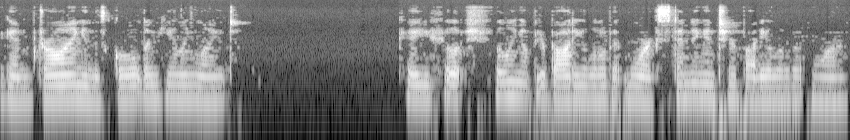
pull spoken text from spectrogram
again drawing in this golden healing light. Okay, you feel it filling up your body a little bit more, extending into your body a little bit more.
